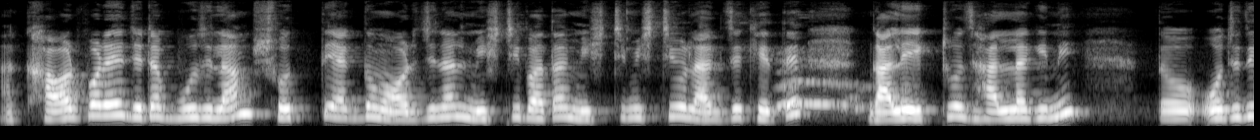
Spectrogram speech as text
আর খাওয়ার পরে যেটা বুঝলাম, সত্যি একদম অরিজিনাল মিষ্টি পাতা, মিষ্টি মিষ্টিও লাগছে খেতে, গালে একটুও ঝাল লাগেনি। তো ও যদি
